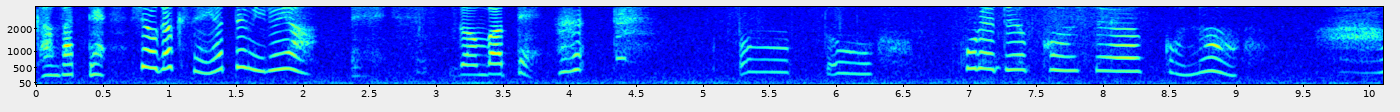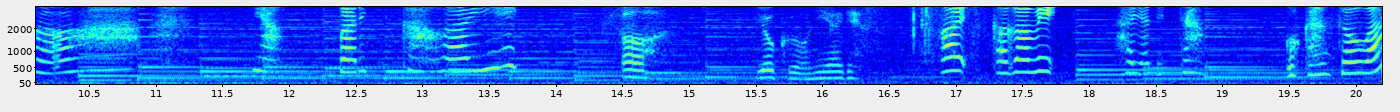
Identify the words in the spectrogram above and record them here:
頑張って小学生やってみるよ。頑張って。うーんとこれで完成かな。はあやっぱり可愛い。ああよくお似合いです。はい鏡。颯ちゃん。ご感想は？う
